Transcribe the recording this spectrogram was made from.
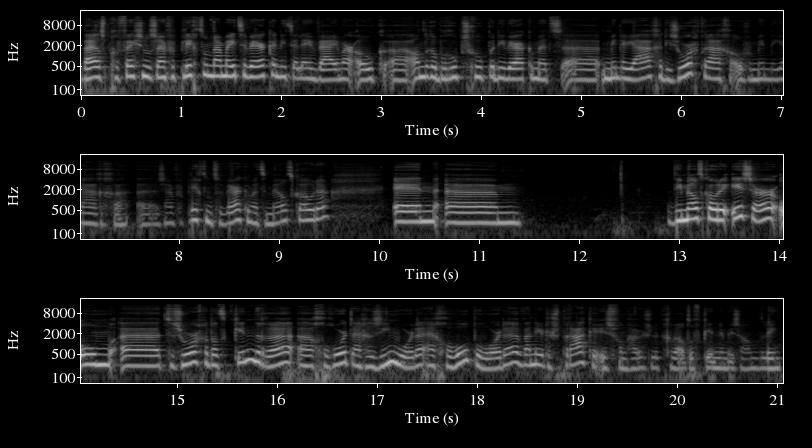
wij als professionals zijn verplicht om daarmee te werken. Niet alleen wij, maar ook uh, andere beroepsgroepen die werken met uh, minderjarigen, die zorg dragen over minderjarigen, uh, zijn verplicht om te werken met de meldcode. En um, die meldcode is er om te zorgen dat kinderen gehoord en gezien worden en geholpen worden wanneer er sprake is van huiselijk geweld of kindermishandeling.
